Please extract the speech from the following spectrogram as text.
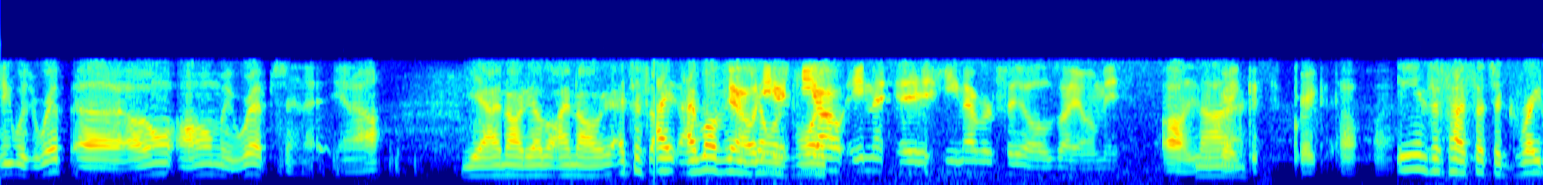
he was rip. Uh, only rips in it, you know. Yeah, I know the other. I know. I just I I love Yeah, Ian well, he, Gillan's he, voice. out, he, ne- eh, he never fails, Iommi. Oh, he's Nah. a great, great guitar player. Ian just has such a great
